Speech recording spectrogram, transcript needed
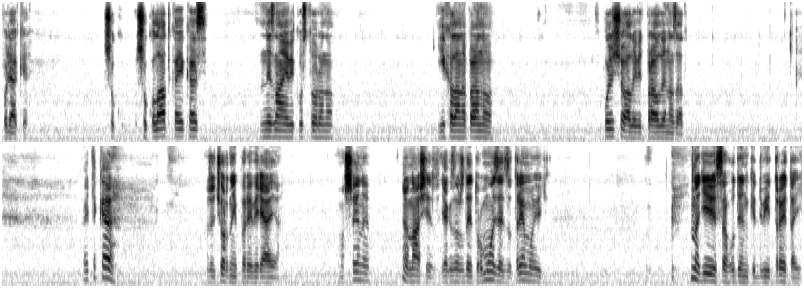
Поляки. Шок... Шоколадка якась. Не знаю в яку сторону. Їхала, напевно, в Польщу, але відправили назад. Й таке. Вже чорний перевіряє машини. Ну, наші, як завжди, тормозять, затримують. Надіюся, годинки 2-3 та й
